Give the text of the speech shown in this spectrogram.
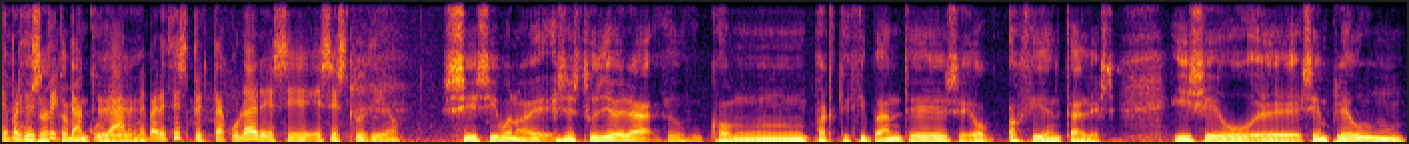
Me parece espectacular, me parece espectacular ese, ese estudio. Sí, sí, bueno, ese estudio era con participantes occidentales y se, eh, se empleó un,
